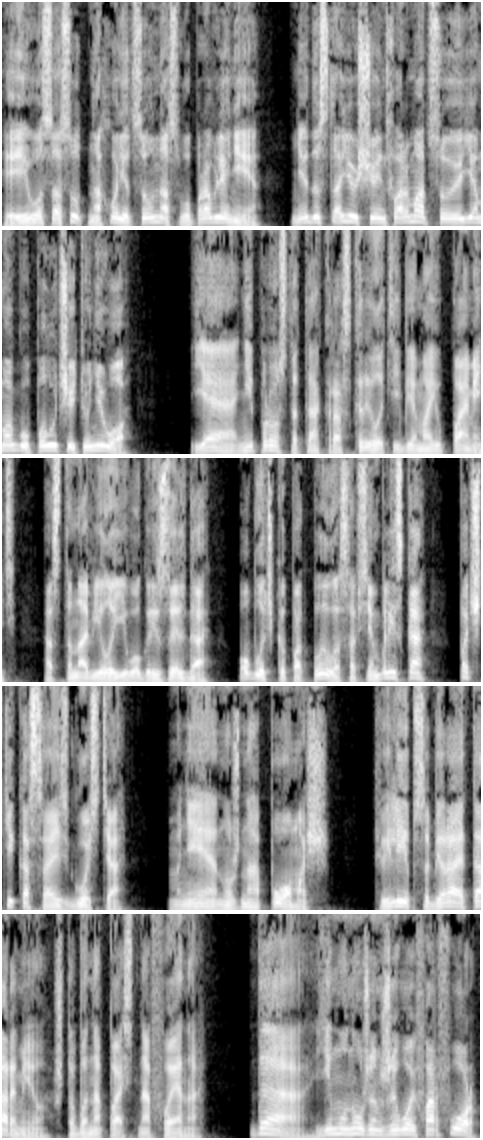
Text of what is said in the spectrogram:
и его сосуд находится у нас в управлении. Недостающую информацию я могу получить у него. — Я не просто так раскрыла тебе мою память, — остановила его Гризельда. Облачко подплыло совсем близко, почти касаясь гостя. — Мне нужна помощь. Филипп собирает армию, чтобы напасть на Фена. Да, ему нужен живой фарфор,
